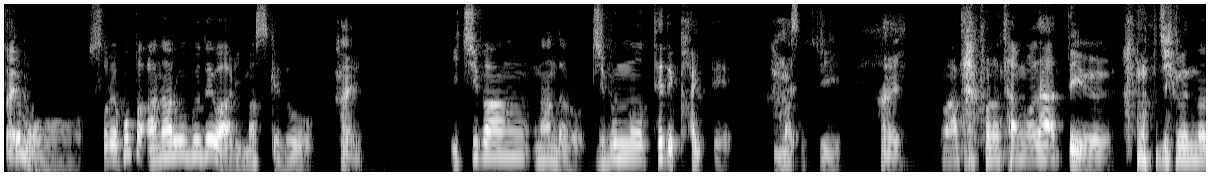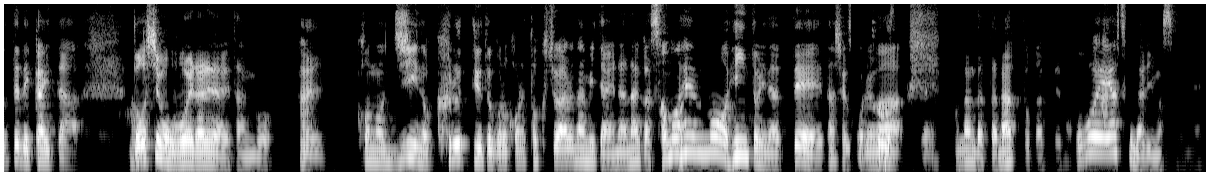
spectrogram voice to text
伝えでてます。も、それ本当アナログではありますけど、はい。一番、なんだろう、自分の手で書いていはい。ますし、はい。またこの単語だっていう、あの自分の手で書いた、どうしても覚えられない単語。はい。この G の来るっていうところ、これ特徴あるなみたいな、なんかその辺もヒントになって、確かこれは。こんなんだったなとかっていうの覚えやすくなりますもんね。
